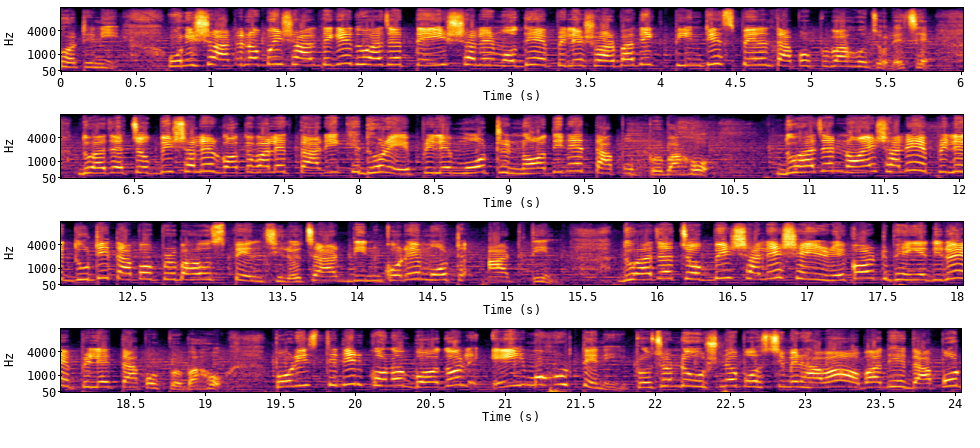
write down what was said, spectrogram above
ঘটেনি। উনিশশো আটানব্বই সাল থেকে দু হাজার তেইশ সালের মধ্যে এপ্রিলে সর্বাধিক তিনটি স্পেল তাপপ্রবাহ চলেছে। দু হাজার চব্বিশ সালের গতকালের তারিখ ধরে এপ্রিলে মোট ন দিনের তাপপ্রবাহ। দু হাজার নয় সালে এপ্রিলে দুটি তাপপ্রবাহ স্পেল ছিল, চার দিন করে মোট আট দিন। দু হাজার চব্বিশ সালে সেই রেকর্ড ভেঙে দিল এপ্রিলের তাপপ্রবাহ। পরিস্থিতির কোনো বদল এই মুহূর্তে নেই। প্রচণ্ড উষ্ণ পশ্চিমের হাওয়া অবাধে দাপট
